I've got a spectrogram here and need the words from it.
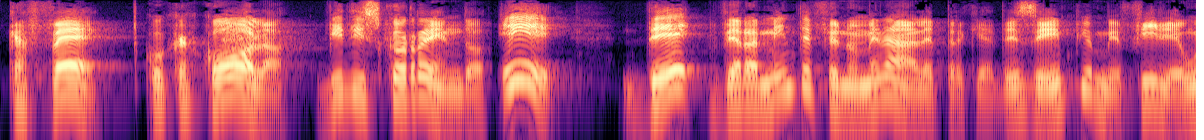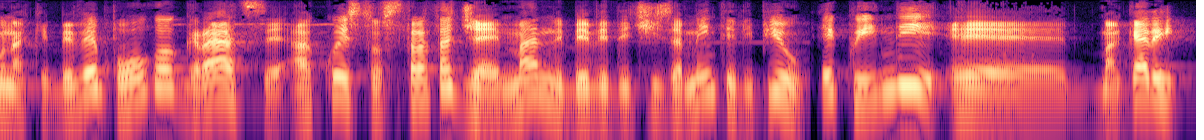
caffè, Coca-Cola, via discorrendo. E ed è veramente fenomenale perché ad esempio mia figlia è una che beve poco grazie a questo stratagemma ne beve decisamente di più. E quindi eh, magari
